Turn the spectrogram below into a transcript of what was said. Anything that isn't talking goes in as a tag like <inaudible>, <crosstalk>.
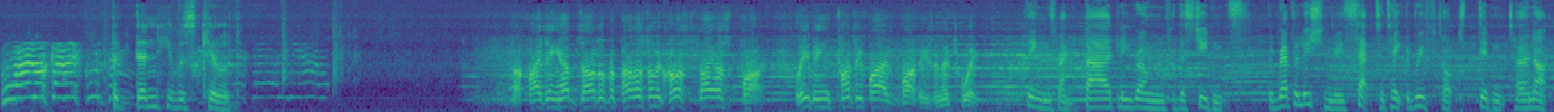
Cubanos que discursen But then he was killed. The fighting ebbs out of the palace and across Zayas Park, leaving 25 bodies in its wake. Things went badly wrong for the students. The revolutionaries set to take the rooftops didn't turn up,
